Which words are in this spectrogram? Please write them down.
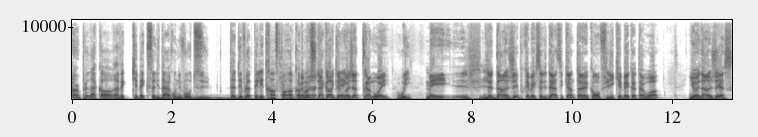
un peu d'accord avec Québec solidaire au niveau du de développer les transports en commun. Ben moi, je suis d'accord avec le projet de tramway. Oui. Mais euh, le danger pour Québec solidaire, c'est quand tu as un conflit Québec-Ottawa, il y a un danger à se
